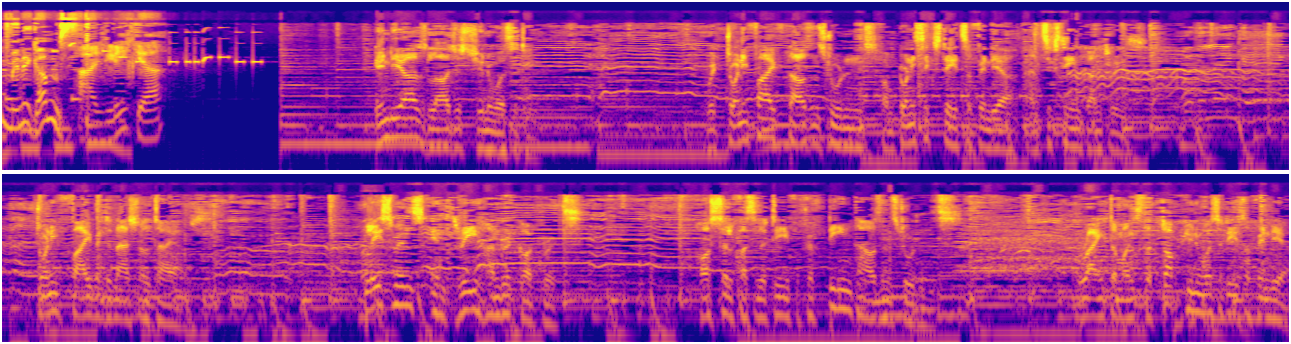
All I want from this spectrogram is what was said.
10 mini gums. India's largest university. With 25,000 students from 26 states of India and 16 countries. 25 international tie-ups. Placements in 300 corporates. Hostel facility for 15,000 students. Ranked amongst the top universities of India.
